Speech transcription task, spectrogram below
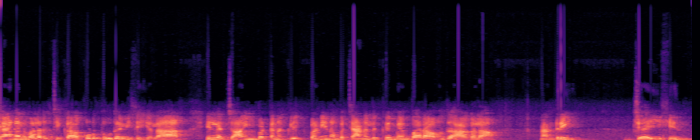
சேனல் வளர்ச்சிக்காக கொடுத்து உதவி செய்யலாம். இல்லை ஜாயின் பட்டனை கிளிக் பண்ணி நம்ம சேனலுக்கு மெம்பராக வந்து ஆகலாம். நன்றி. ஜெய் ஹிந்த்.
